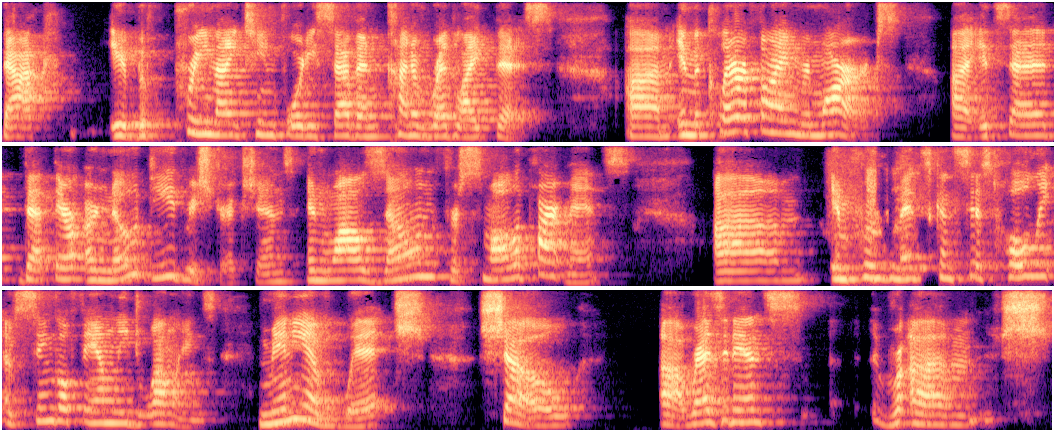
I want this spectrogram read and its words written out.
back pre 1947 kind of read like this. Um, in the clarifying remarks, uh, it said that there are no deed restrictions, and while zoned for small apartments, um, improvements consist wholly of single family dwellings, many of which show uh, residents. Um, sh-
